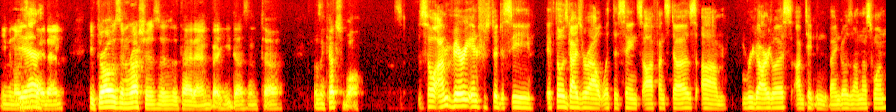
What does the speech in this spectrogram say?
even though he's yeah. a tight end. He throws and rushes as a tight end, but he doesn't uh, doesn't catch the ball. So I'm very interested to see if those guys are out, what the Saints offense does. Um, regardless, I'm taking the Bengals on this one.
